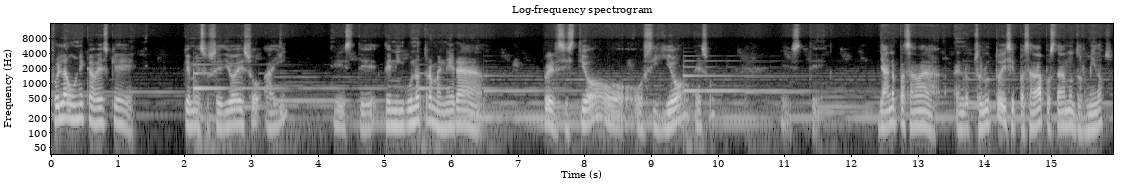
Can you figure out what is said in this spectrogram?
Fue la única vez que, que me sucedió eso ahí. Este, de ninguna otra manera persistió o, siguió eso. Este, ya no pasaba en lo absoluto y si pasaba pues estábamos dormidos.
